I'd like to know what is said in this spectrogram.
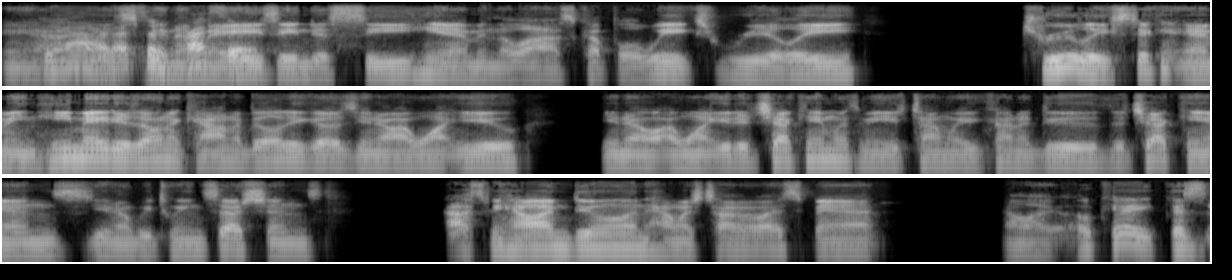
and Yeah, it's been impressive. amazing to see him in the last couple of weeks really truly sticking i mean he made his own accountability he goes you know i want you you know i want you to check in with me each time we kind of do the check-ins you know between sessions. Ask me how i'm doing how much time have i spent? I'm like okay because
